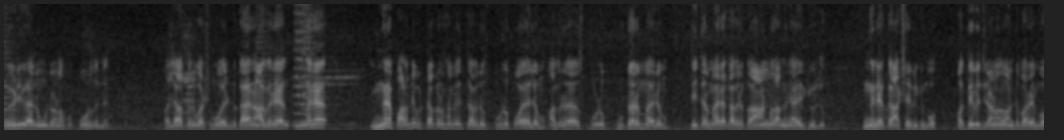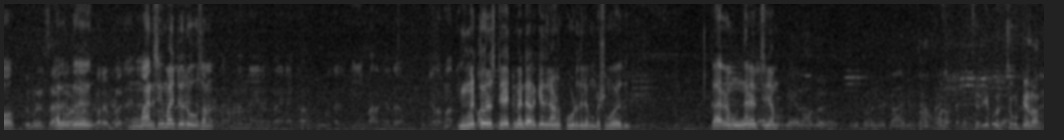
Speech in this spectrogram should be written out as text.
പേടി കാരണം കൊണ്ടാണ് അപ്പോൾ പോകുന്നത് തന്നെ. വല്ലാത്തൊരു വിഷമമായിട്ടുണ്ട്. കാരണം അവരെ ഇങ്ങനെ ഇങ്ങനെ പറഞ്ഞു വിട്ടേക്കുന്ന സമയത്ത് അവർ സ്കൂളിൽ പോയാലും അവരുടെ സ്കൂൾ കൂട്ടുകാരന്മാരും ടീച്ചർമാരൊക്കെ അവർ കാണുന്നത് അങ്ങനെ ആയിരിക്കുമല്ലോ. ഇങ്ങനെയൊക്കെ ആക്ഷേപിക്കുമ്പോൾ മദ്യപിച്ചിട്ടാണെന്ന് പറഞ്ഞിട്ട് പറയുമ്പോൾ അവർക്ക് മാനസികമായിട്ടൊരു ഇങ്ങനത്തെ ഒരു സ്റ്റേറ്റ്മെന്റ് ഇറക്കിയതിലാണ് കൂടുതലും വിഷമമായത് കാരണം ഇങ്ങനെ ചെയ്യാൻ ചെറിയ കൊച്ചു കുട്ടികളാണ്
